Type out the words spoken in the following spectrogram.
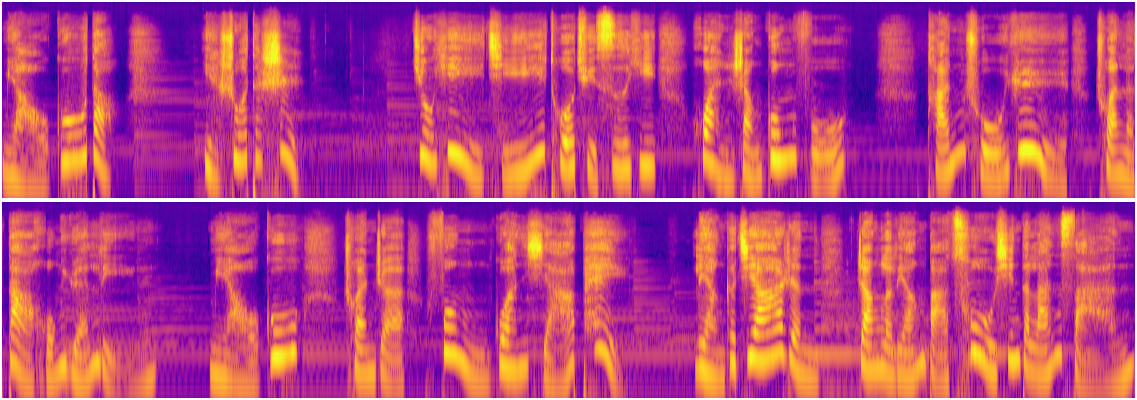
淼姑道：“也说的是。”就一齐脱去丝衣，换上宫服。谭楚玉穿了大红圆领，淼姑穿着凤冠霞帔，两个家人张了两把簇新的蓝伞，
